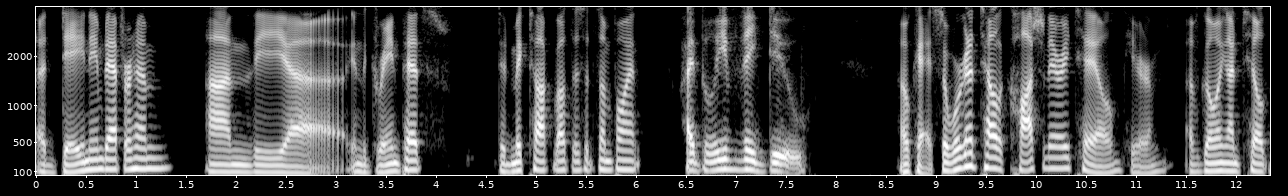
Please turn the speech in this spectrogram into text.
a day named after him on the uh, in the grain pits? Did Mick talk about this at some point? I believe they do. Okay, so we're gonna tell a cautionary tale here of going on tilt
